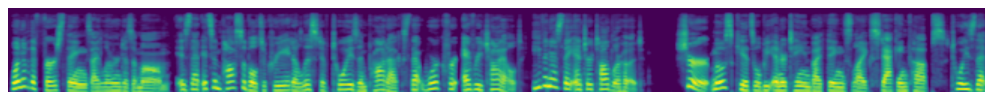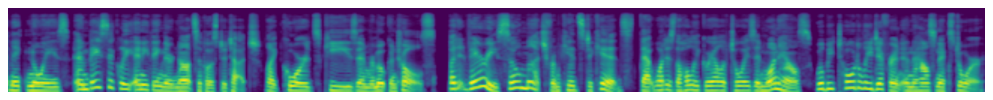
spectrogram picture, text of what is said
One of the first things I learned as a mom is that it's impossible to create a list of toys and products that work for every child, even as they enter toddlerhood. Sure, most kids will be entertained by things like stacking cups, toys that make noise, and basically anything they're not supposed to touch, like cords, keys, and remote controls. But it varies so much from kids to kids that what is the holy grail of toys in one house will be totally different in the house next door.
